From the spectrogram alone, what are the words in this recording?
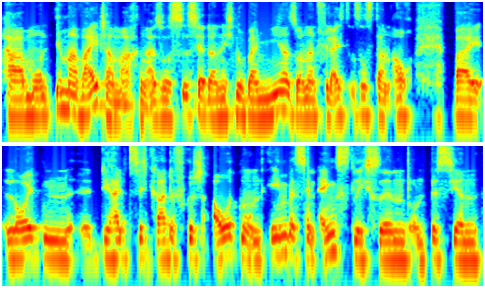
haben und immer weitermachen. Also es ist ja dann nicht nur bei mir, sondern vielleicht ist es dann auch bei Leuten, die halt sich gerade frisch outen und eh ein bisschen ängstlich sind und ein bisschen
